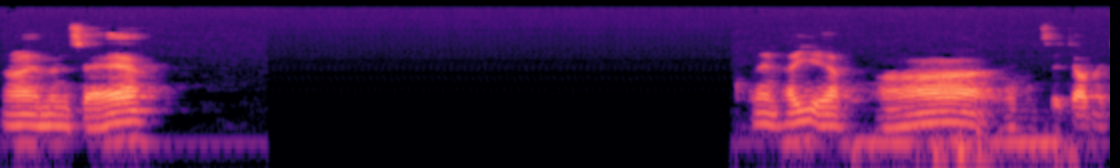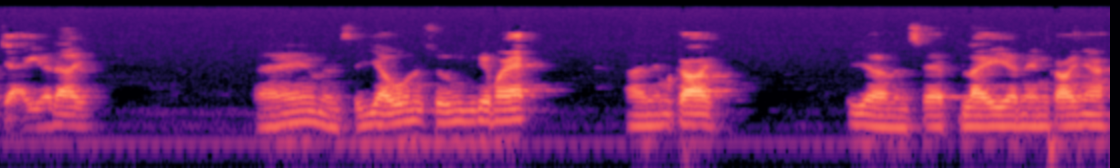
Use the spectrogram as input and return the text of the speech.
Rồi mình sẽ anh em thấy gì không? À, mình sẽ cho nó chạy ở đây. Đấy mình sẽ giấu nó xuống cái mát. Anh em coi bây giờ mình sẽ play anh em coi nha.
